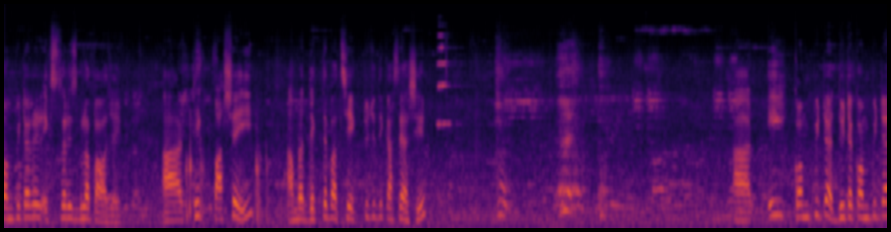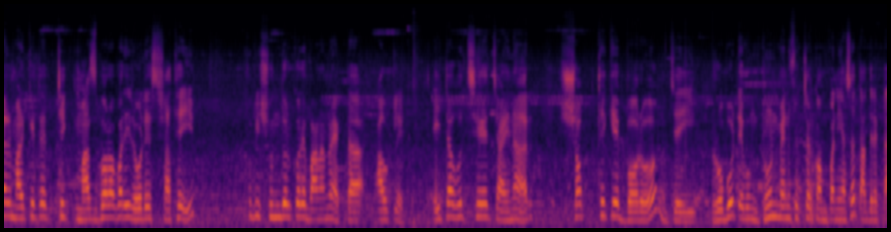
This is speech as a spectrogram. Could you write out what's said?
কম্পিউটারের অ্যাক্সেসরিজগুলো পাওয়া যায়। আর ঠিক পাশেই আমরা দেখতে পাচ্ছি, একটু যদি কাছে আসি। আর এই কম্পিউটার, দুইটা কম্পিউটার মার্কেটের ঠিক মাঝ বরাবরই রোডের সাথেই খুবই সুন্দর করে বানানো একটা আউটলেট এইটা হচ্ছে চায়নার সব থেকে বড় যেই রোবট এবং ড্রোন ম্যানুফ্যাকচার কোম্পানি আছে, তাদের একটা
